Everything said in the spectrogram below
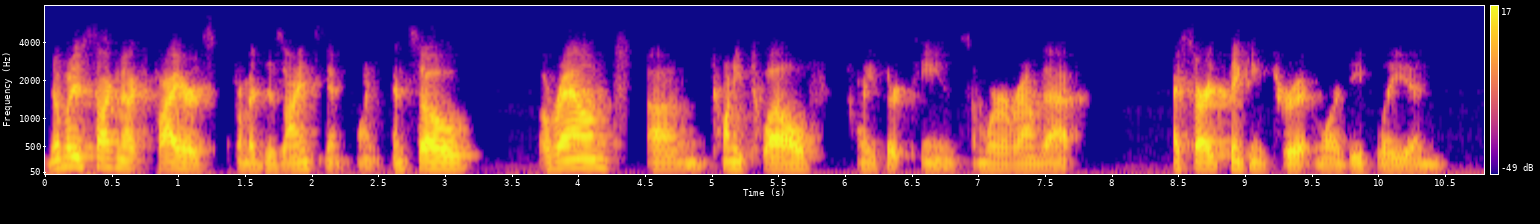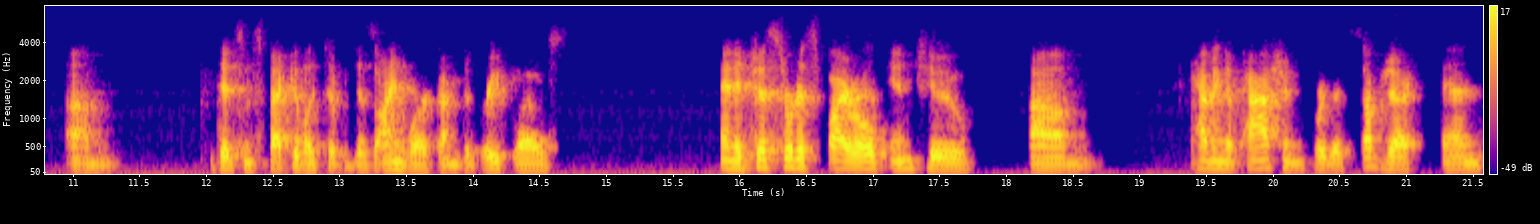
Nobody's talking about fires from a design standpoint. And so around um, 2012, 2013, somewhere around that, I started thinking through it more deeply and um, did some speculative design work on debris flows. And it just sort of spiraled into um, having a passion for this subject and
